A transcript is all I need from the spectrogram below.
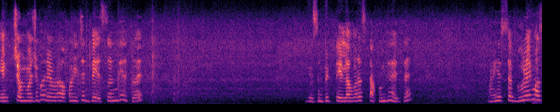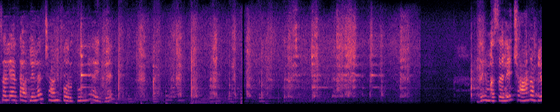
एक चम्मच भर एवढं आपण इथे बेसन घेतोय. बेसन पीठ तेलावरच टाकून घ्यायचंय. आणि हे सगळे मसाले आता आपल्याला छान परतून घ्यायचे. आता हे मसाले छान आपले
